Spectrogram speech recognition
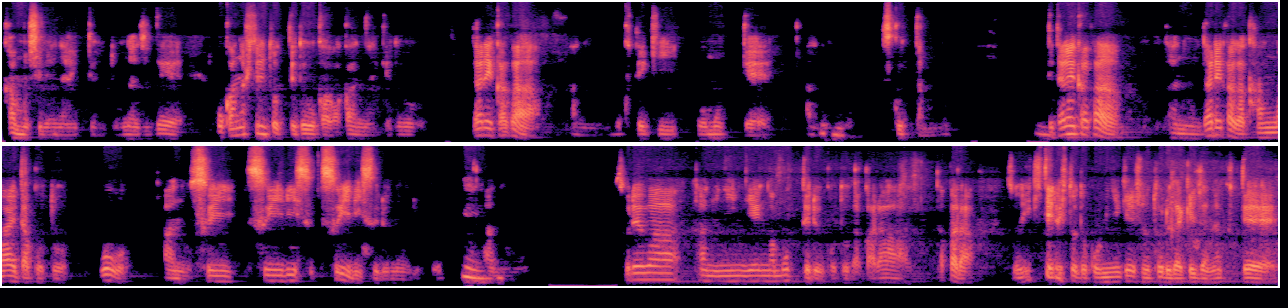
かもしれないっていうのと同じで他の人にとってどうかわかんないけど誰かがあの目的を持ってあの作ったもの。で誰かがあの誰かが考えたことをあの推推理す推理する能力、うん、あのそれはあの人間が持ってることだからだからその生きてる人とコミュニケーションを取るだけじゃなくて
